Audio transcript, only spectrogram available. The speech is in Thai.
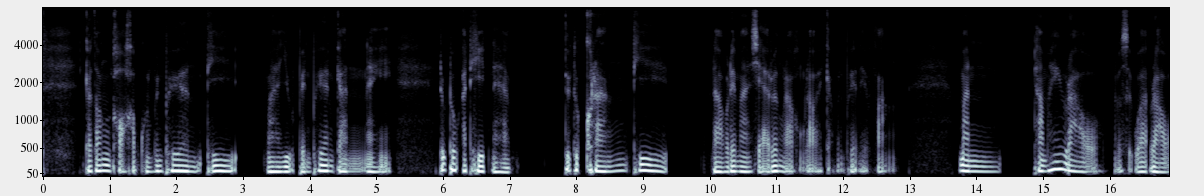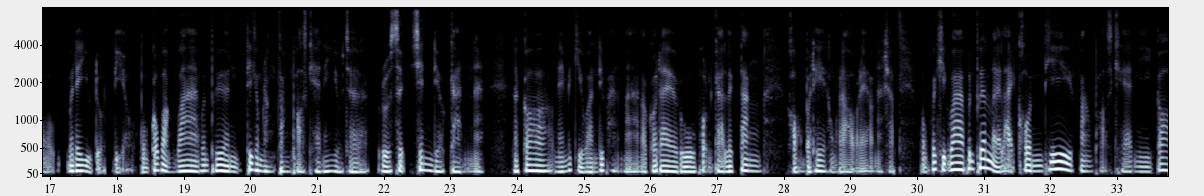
ก็ต้องขอขอบคุณเพื่อนๆที่มาอยู่เป็นเพื่อนกันในทุกๆอาทิตย์นะครับ ทุกๆครั้งที่เราได้มาแชร์เรื่องราวของเราให้กับเพื่อนๆได้ฟัง มัน ทำให้เรารู้สึกว่าเราไม่ได้อยู่โดดเดี่ยว ผมก็หวังว่าเพื่อนๆ ที่กำลังฟังพอสแคสนี้อยู่จะรู้สึกเช่นเดียวกันนะแล้วก็ในไม่กี่วันที่ผ่านมา เราก็ได้รู้ผลการเลือกตั้งของประเทศของเราแล้วนะครับ ผมก็คิดว่าเพื่อนๆหลาย ๆ คนที่ฟังพอสแคสนี้ก็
